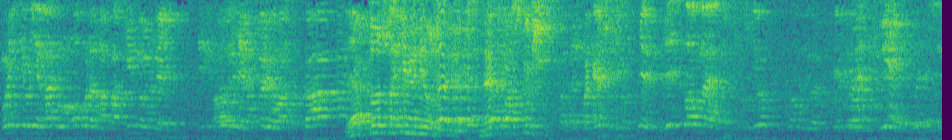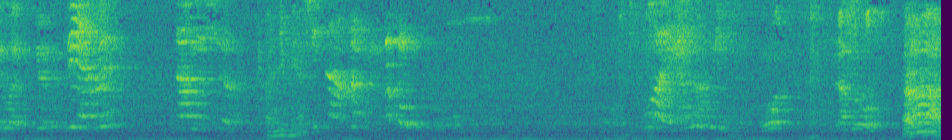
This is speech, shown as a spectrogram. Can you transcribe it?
Мы сегодня наглым образом покинули территорию Вашука. Я тоже такими девушками. Дай послушать. Покажите, здесь главное. Первый, там еще. Они местные? Ой, я не. Вот. Расул. А,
